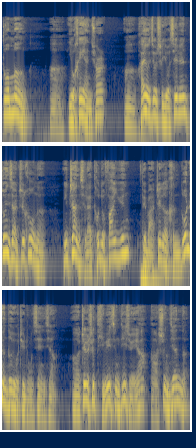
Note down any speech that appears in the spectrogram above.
多梦啊，有黑眼圈啊，还有就是有些人蹲下之后呢，一站起来头就发晕，对吧？这个很多人都有这种现象啊，这个是体位性低血压啊，瞬间的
